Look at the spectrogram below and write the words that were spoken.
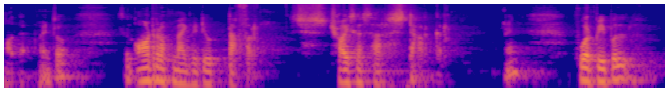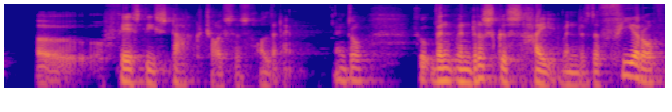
all that right? So it's an order of magnitude tougher. Choices are starker right? Poor people uh, face these stark choices all the time and so so when when risk is high when there's a fear of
